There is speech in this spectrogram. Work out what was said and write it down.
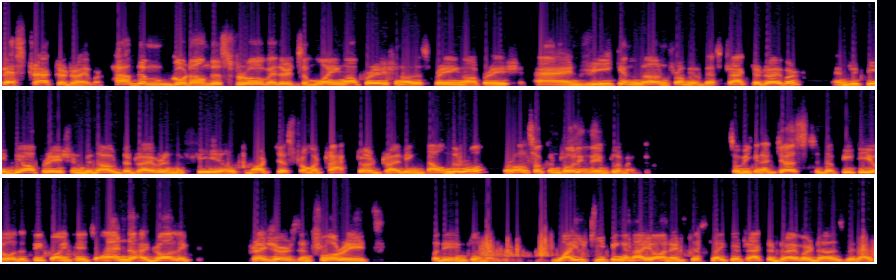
best tractor driver, have them go down this row, whether it's a mowing operation or the spraying operation, and we can learn from your best tractor driver and repeat the operation without the driver in the field, not just from a tractor driving down the row, but also controlling the implement. So we can adjust the PTO, the three-point hitch, and the hydraulic pressures and flow rates for the implement while keeping an eye on it, just like your tractor driver does with our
